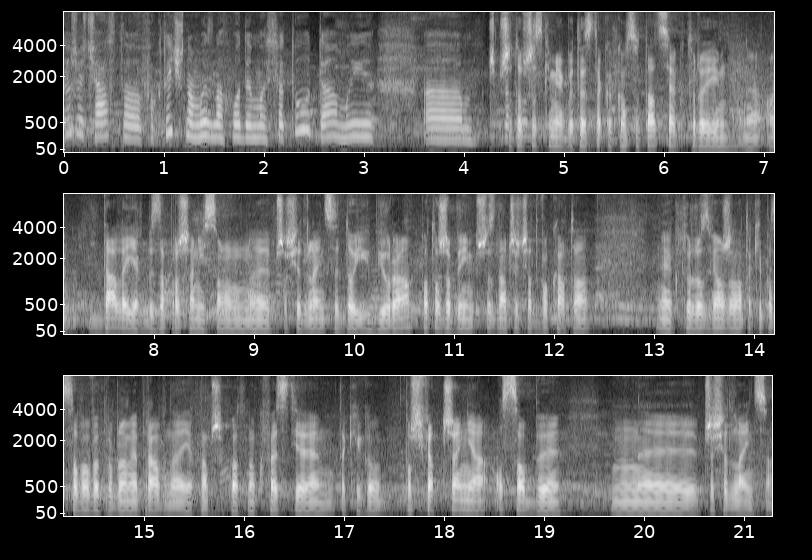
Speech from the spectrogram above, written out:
Дуже часто фактично ми знаходимося тут, да, ми е, Czy Przede wszystkim jakby to jest taka konsultacja, której e, oni- dalej jakby zapraszani są e, przesiedleńcy do ich biura po to, żeby im przeznaczyć adwokata, e, który rozwiąże no, takie podstawowe problemy prawne, jak na przykład no, kwestie takiego poświadczenia osoby mm, e, przesiedleńca.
